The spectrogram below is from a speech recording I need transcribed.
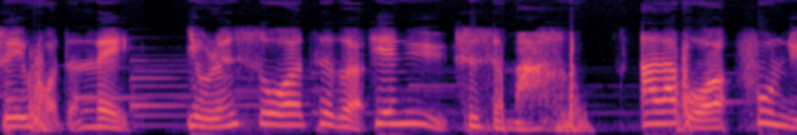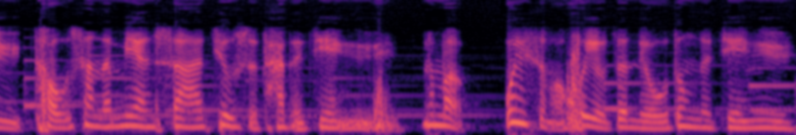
所以活得累。有人说这个监狱是什么？阿拉伯妇女头上的面纱就是她的监狱。那么，为什么会有这流动的监狱？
